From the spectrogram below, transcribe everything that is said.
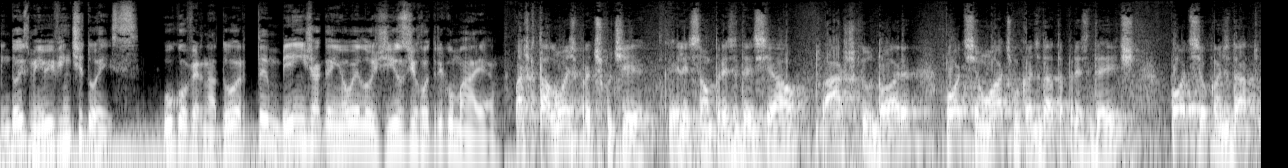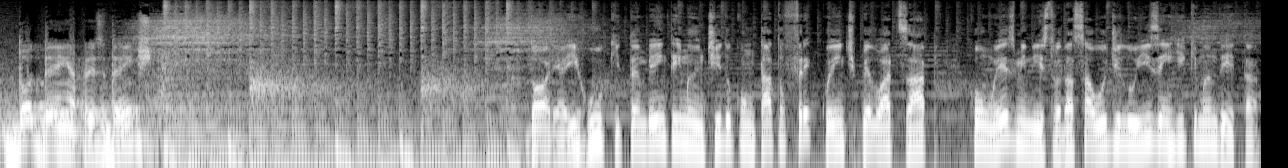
em 2022. O governador também já ganhou elogios de Rodrigo Maia. Acho que está longe para discutir eleição presidencial. Acho que o Dória pode ser um ótimo candidato a presidente, pode ser o candidato do DEM a presidente. Dória e Huck também têm mantido contato frequente pelo WhatsApp com o ex-ministro da Saúde Luiz Henrique Mandetta.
